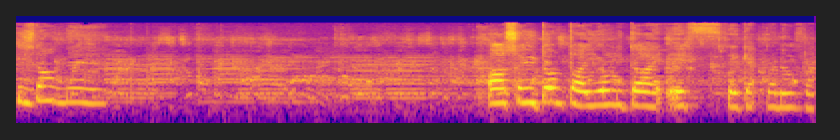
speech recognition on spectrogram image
He's down there. Oh, so you don't die, you only die if they get run over.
